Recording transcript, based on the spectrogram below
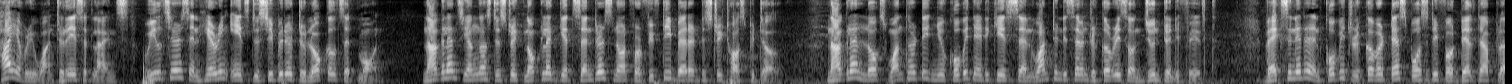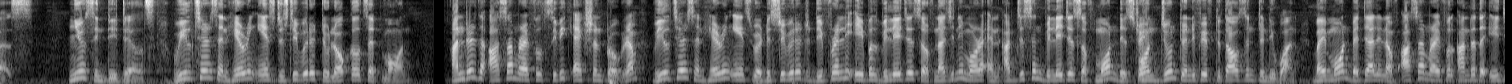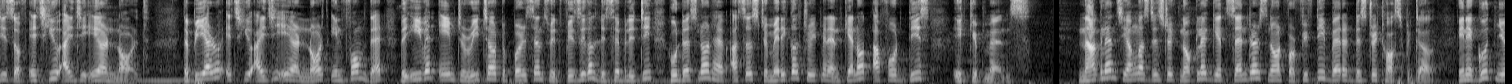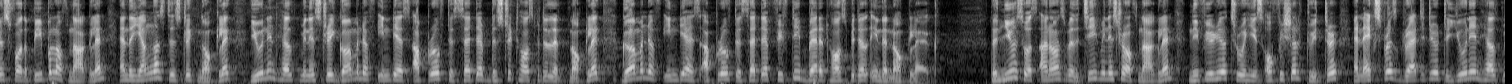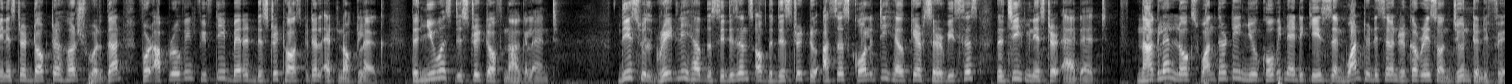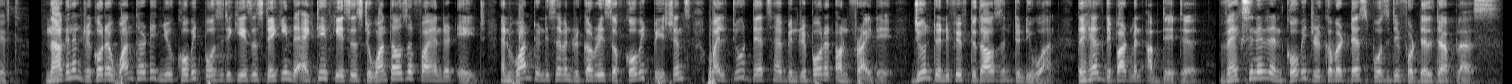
Hi everyone, today's headlines. Wheelchairs and hearing aids distributed to locals at Mon. Nagaland's youngest district Noklak gets centers not for 50 bedded district hospital. Nagaland logs 130 new COVID-19 cases and 127 recoveries on June 25th. Vaccinated and COVID recovered test positive for Delta Plus. News in details. Wheelchairs and hearing aids distributed to locals at Mon. Under the Assam Rifle Civic Action Program, wheelchairs and hearing aids were distributed to differently able villages of Najini Mora and adjacent villages of Mon district on June 25, 2021 by Mon Battalion of Assam Rifle under the aegis of HQ IGAR North. The PRO HQ IGAR North informed that the event aimed to reach out to persons with physical disability who does not have access to medical treatment and cannot afford these equipments. Nagaland's youngest district Noklak gets centers not for 50 bedded district hospital. In a good news for the people of Nagaland and the youngest district Noklak, Union Health Ministry Government of India has approved to set up district hospital at Noklak. Government of India has approved to set up 50 bedded hospital in the Noklak. The news was announced by the Chief Minister of Nagaland, Neiphiu through his official Twitter and expressed gratitude to Union Health Minister Dr. Harsh Vardhan for approving 50-bedded district hospital at Noklak, the newest district of Nagaland. This will greatly help the citizens of the district to access quality healthcare services, the Chief Minister added. Nagaland logs 130 new COVID-19 cases and 127 recoveries on June 25th. Nagaland recorded 130 new COVID positive cases taking the active cases to 1508 and 127 recoveries of COVID patients while two deaths have been reported on Friday, June 25, 2021. The health department updated. Vaccinated and COVID recovered test positive for Delta Plus.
